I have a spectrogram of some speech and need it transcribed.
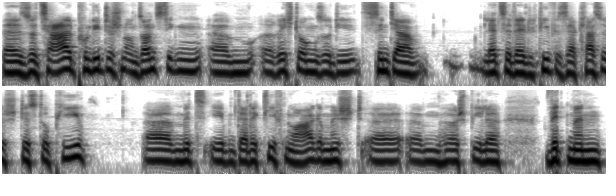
äh, sozialpolitischen und sonstigen ähm, Richtungen, so die sind ja, letzte Detektiv ist ja klassisch Dystopie äh, mit eben Detektiv Noir gemischt, äh, ähm, Hörspiele widmen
